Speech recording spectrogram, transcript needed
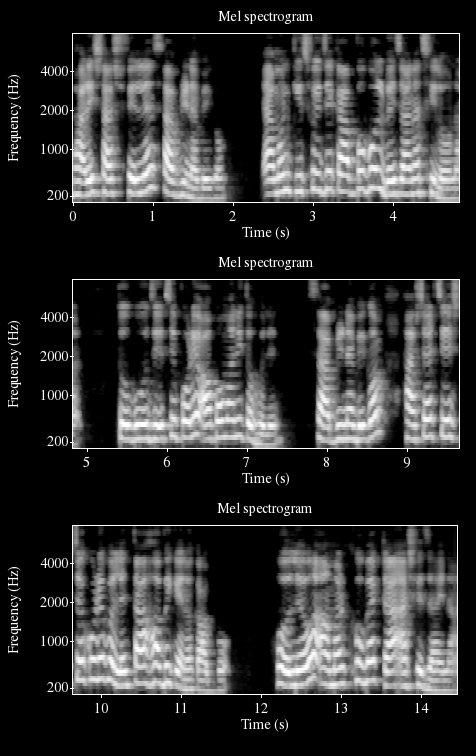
ভারী শ্বাস ফেললেন সাবরিনা বেগম। এমন কিছুই যে কাব্য বলবে জানা ছিল ওনার। তবুও যেচে পড়ে অপমানিত হলেন। সাবরিনা বেগম হাসার চেষ্টা করে বললেন, তা হবে কেন কাব্য? হলেও আমার খুব একটা আসে যায় না।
